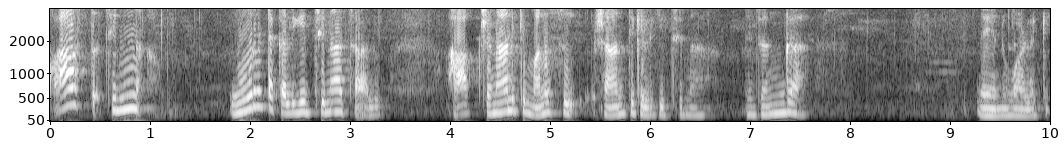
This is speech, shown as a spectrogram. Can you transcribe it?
కాస్త చిన్న ఊరట కలిగించినా చాలు. ఆ క్షణానికి మనసు శాంతి కలిగించిన నిజంగా నేను వాళ్ళకి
